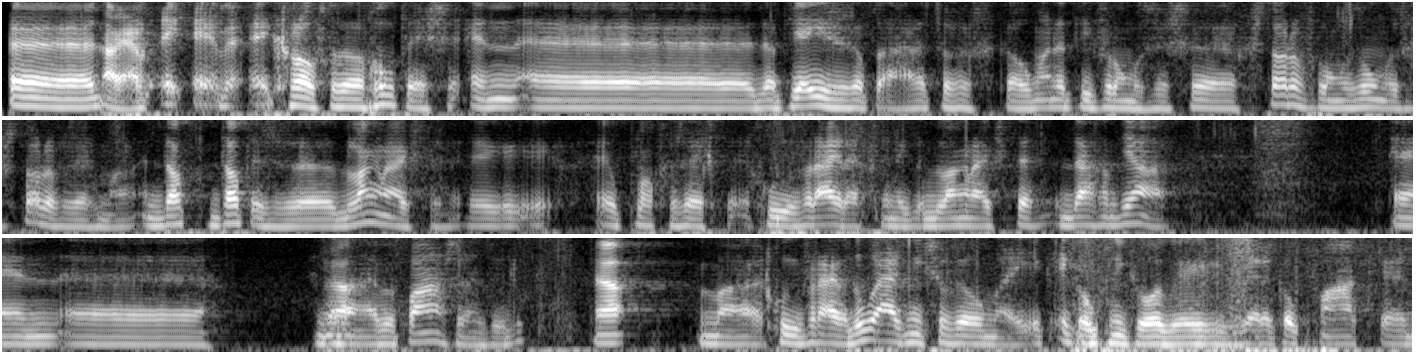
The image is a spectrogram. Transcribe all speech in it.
Eh, nou ja, ik, ik, ik geloof dat dat goed is. En eh, dat Jezus op de aarde terug is gekomen en dat hij voor ons is eh, gestorven, voor onze zonde is gestorven, zeg maar. En dat, dat is het belangrijkste. Ik- heel plat gezegd, Goede Vrijdag vind ik de belangrijkste dag van het jaar. En, en daarna Ja. hebben we Pasen natuurlijk. ja, Maar Goede Vrijdag doen we eigenlijk niet zoveel mee. Ik, ik ook niet hoor, ik werk ook vaak en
